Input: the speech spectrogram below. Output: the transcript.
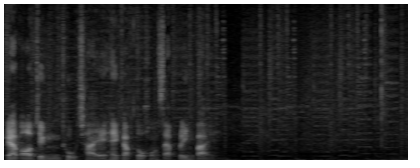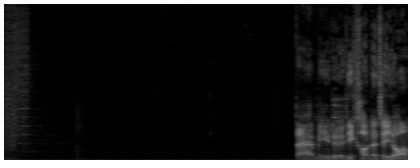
แก p ออฟจึงถูกใช้ให้กับตัวของแซปปริงไปแต่มีหรือที่เขานั้นจะยอม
